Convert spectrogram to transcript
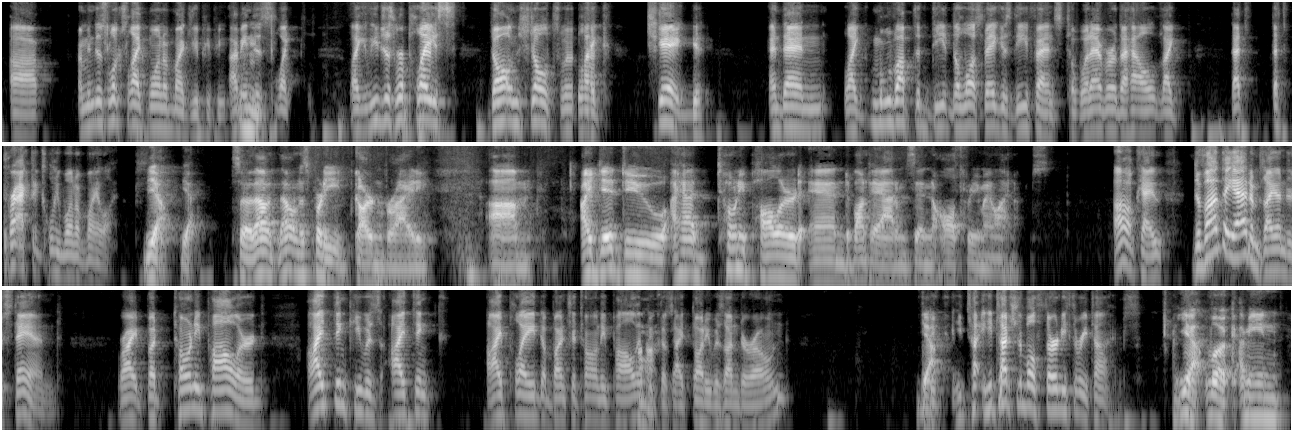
Uh I mean this looks like one of my GPP. I mean Mhm. this like like if you just replace Dalton Schultz with like Chig and then like move up the D, the Las Vegas defense to whatever the hell like that's that's practically one of my lines. Yeah, yeah. So that that one is pretty garden variety. Um, I did do. I had Tony Pollard and Davante Adams in all three of my lineups. Oh, okay. Davante Adams, I understand, right? But Tony Pollard, I think he was. I think I played a bunch of Tony Pollard Uh-huh. because I thought he was underowned. Yeah, He, he, tou- he touched the ball 33 times. yeah. Look, I mean,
